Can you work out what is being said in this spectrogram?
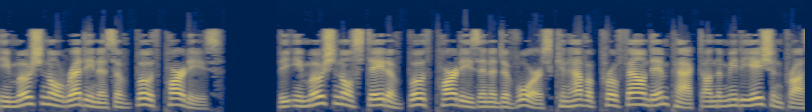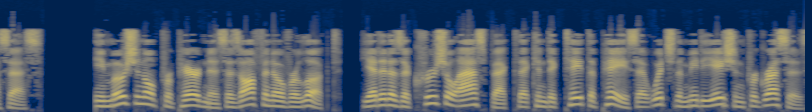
Emotional readiness of both parties. The emotional state of both parties in a divorce can have a profound impact on the mediation process. Emotional preparedness is often overlooked, yet it is a crucial aspect that can dictate the pace at which the mediation progresses.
